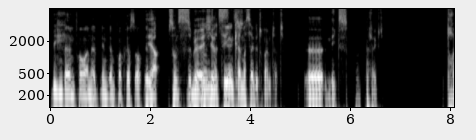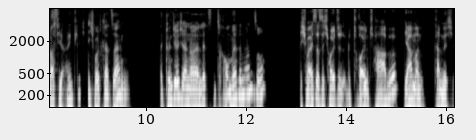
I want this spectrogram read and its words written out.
Wegen deinem Powernap nehmen wir einen Podcast auf. Ja, sonst wäre er ich uns jetzt erzählen kann, was er geträumt hat. äh, nix. Ja, Perfekt. Was? Träumt ihr eigentlich? Ich wollte gerade sagen, könnt ihr euch an euren letzten Traum erinnern, so? Ich weiß, dass ich heute geträumt habe. Ja, Mann, kann ich.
